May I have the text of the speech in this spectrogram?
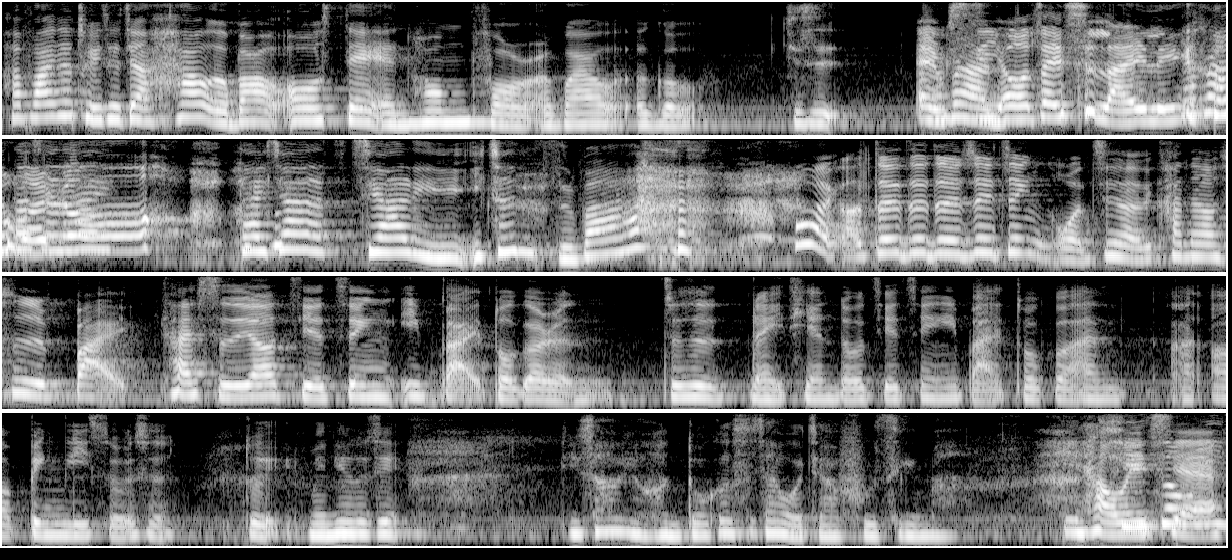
他发一个推特叫 “How about all stay at home for a while ago”，就是。MCO 再次来临，大家 待在家里一阵子吧。Oh my god！对对对，最近我记得看到是百开始要接近一百多个人，就是每天都接近一百多个案啊呃病例，是不是？对，每天都接。你知道有很多个是在我家附近吗？你好危险！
